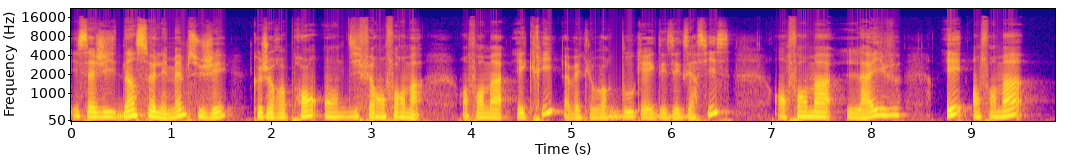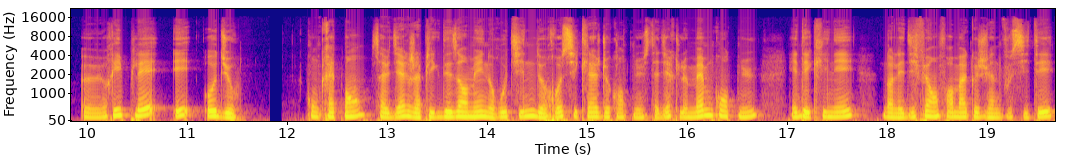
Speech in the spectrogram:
il s'agit d'un seul et même sujet que je reprends en différents formats. En format écrit, avec le workbook avec des exercices, en format live et en format euh, replay et audio. Concrètement, ça veut dire que j'applique désormais une routine de recyclage de contenu, c'est-à-dire que le même contenu est décliné dans les différents formats que je viens de vous citer,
